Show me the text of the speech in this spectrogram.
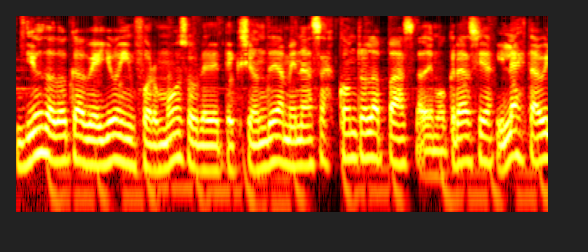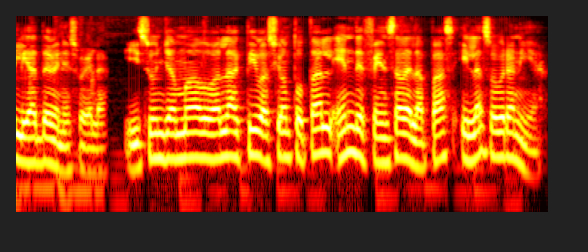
Diosdado Cabello informó sobre detección de amenazas contra la paz, la democracia y la estabilidad de Venezuela. Hizo un llamado a la activación total en defensa de la paz y la soberanía.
